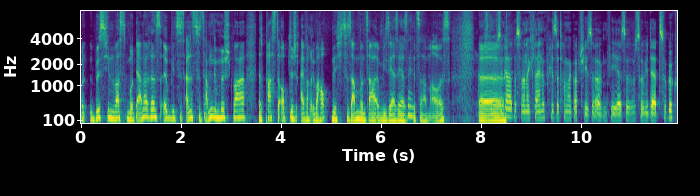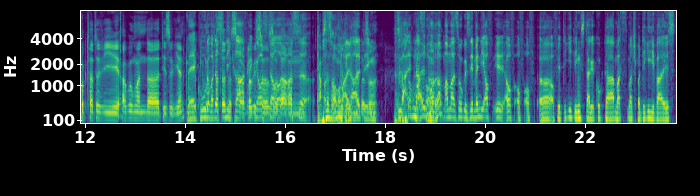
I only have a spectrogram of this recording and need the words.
und ein bisschen was moderneres, irgendwie das alles zusammengemischt war. Das passte optisch einfach überhaupt nicht zusammen und sah irgendwie sehr, sehr seltsam aus. Ich glaube Äh, sogar, das war eine kleine Prise Tamagotchi so irgendwie. Also so wie der zugeguckt hatte, wie Agumon da diese Viren Nee, kaputt gut, aber das gemacht sind die hatte, war, glaub Grafiken aus der, aus der Gab's das auch im Alten oder Originalding. Das gab's auch im Alten hast du Alten, auch oder? an mal so gesehen, wenn die auf, ihr- auf, auf, auf, äh, auf ihr Digi-Dings da geguckt haben, hast du manchmal Digi-Device,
